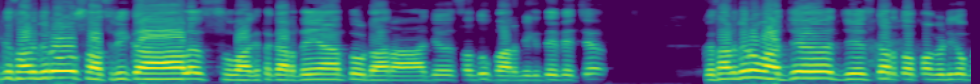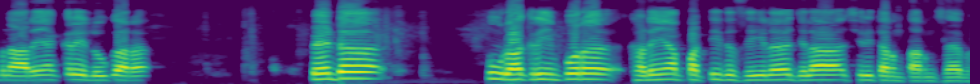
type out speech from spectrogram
ਕਿਸਾਨ ਵੀਰੋ, ਸਤਿ ਸ੍ਰੀ ਅਕਾਲ। ਸਵਾਗਤ ਕਰਦੇ ਆ ਤੁਹਾਡਾ ਰਾਜ ਸੰਧੂ ਫਾਰਮਿੰਗ ਦੇ ਵਿੱਚ। ਕਿਸਾਨ ਵੀਰੋ, ਅੱਜ ਜਿਸ ਘਰ ਤੋਂ ਆਪਾਂ ਵੀਡੀਓ ਬਣਾ ਰਹੇ ਆ ਘਰੇਲੂ ਘਰ। ਪਿੰਡ ਭੂਰਾ ਕਰੀਮਪੁਰ ਖੜੇ ਆ ਪੱਟੀ ਤਹਿਸੀਲ, ਜ਼ਿਲ੍ਹਾ ਸ਼੍ਰੀ ਤਰਨਤਾਰਨ ਸਾਹਿਬ।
